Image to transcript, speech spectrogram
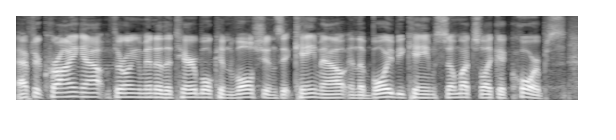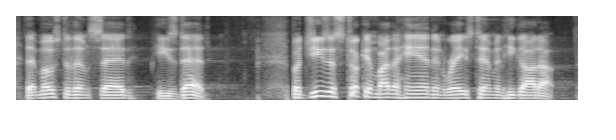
After crying out and throwing him into the terrible convulsions, it came out, and the boy became so much like a corpse that most of them said, He's dead. But Jesus took him by the hand and raised him, and he got up.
